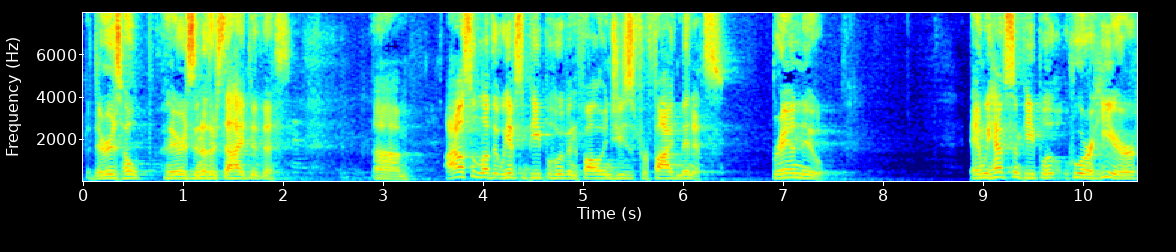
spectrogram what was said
but there is hope, there is another side to this. Um, I also love that we have some people who have been following Jesus for five minutes, brand new. And we have some people who are here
